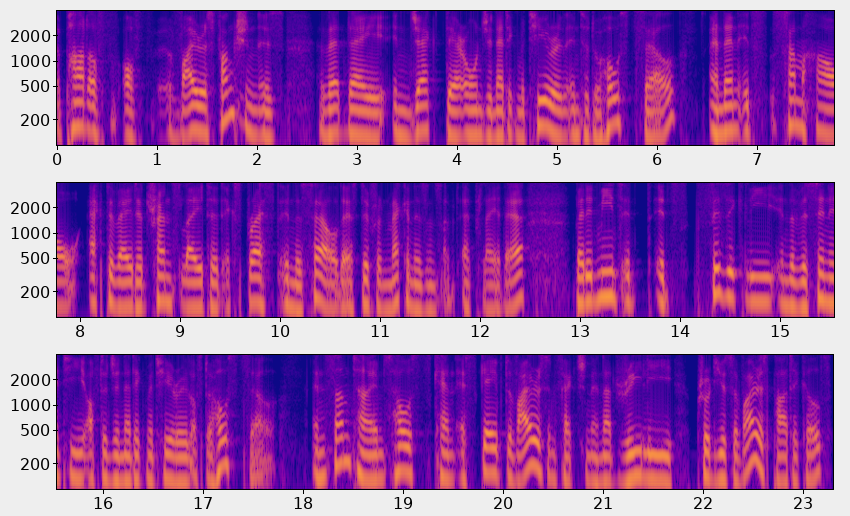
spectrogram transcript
a part of, of virus function is that they inject their own genetic material into the host cell and then it's somehow activated, translated, expressed in the cell. There's different mechanisms at, at play there, but it means it, it's physically in the vicinity of the genetic material of the host cell. And sometimes hosts can escape the virus infection and not really produce the virus particles,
